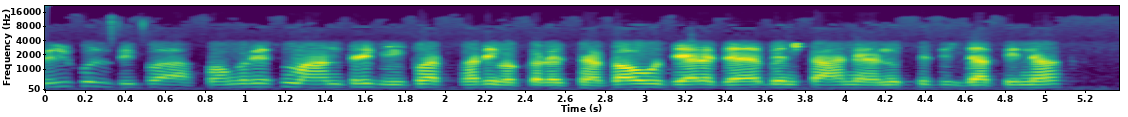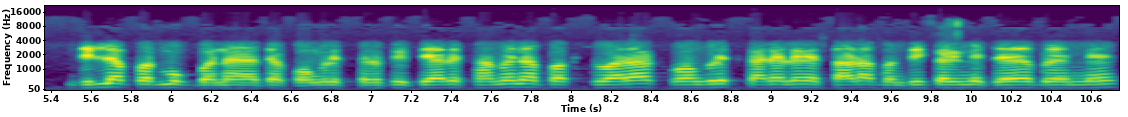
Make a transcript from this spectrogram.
બિલકુલ દીપા, કોંગ્રેસમાં આંતરિક વિવાદ ફરી વખત છે. અગાઉ જ્યારે જયાબેન શાહને અનુસૂચિત જાતિના જિલ્લા પ્રમુખ બનાવ્યા હતા કોંગ્રેસ તરફથી, ત્યારે સામેના પક્ષ દ્વારા કોંગ્રેસ કાર્યાલયને તાળાબંધી કરીને જયાબેનને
